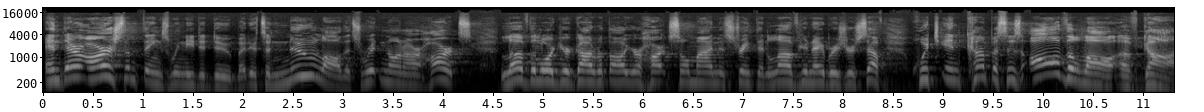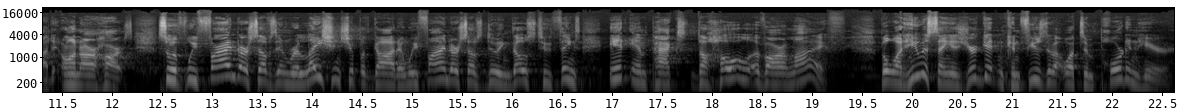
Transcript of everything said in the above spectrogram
And there are some things we need to do, but it's a new law that's written on our hearts. Love the Lord your God with all your heart, soul, mind, and strength, and love your neighbor as yourself, which encompasses all the law of God on our hearts. So if we find ourselves in relationship with God and we find ourselves doing those two things, it impacts the whole of our life. But what he was saying is, you're getting confused about what's important here.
